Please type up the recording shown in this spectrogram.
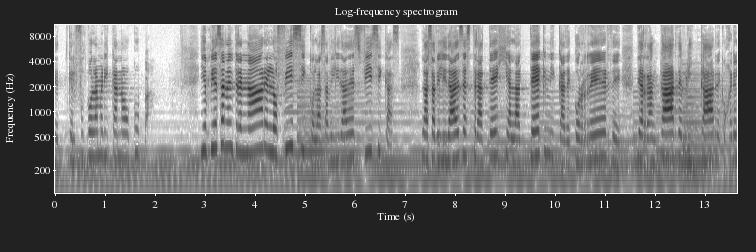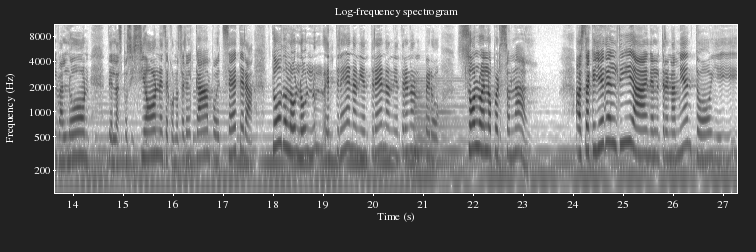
que, que el fútbol americano ocupa. Y empiezan a entrenar en lo físico, las habilidades físicas las habilidades de estrategia, la técnica de correr, de, arrancar, de brincar, de coger el balón, de las posiciones, de conocer el campo, etc. Todo lo, entrenan y entrenan y entrenan, pero solo en lo personal. Hasta que llega el día en el entrenamiento y,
